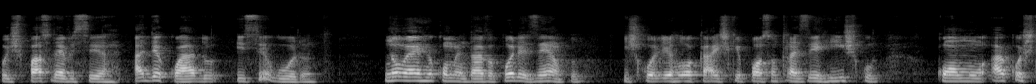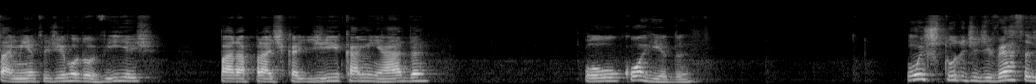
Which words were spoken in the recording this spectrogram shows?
O espaço deve ser adequado e seguro. Não é recomendável, por exemplo, escolher locais que possam trazer risco, como acostamento de rodovias para a prática de caminhada ou corrida. Um estudo de diversas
